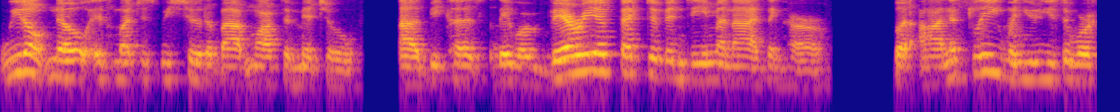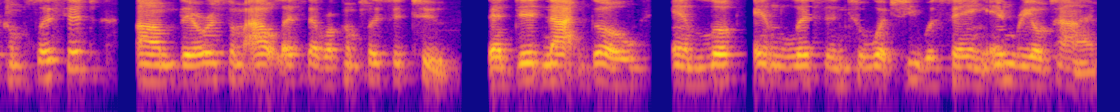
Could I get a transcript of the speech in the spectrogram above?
we don't know as much as we should about martha mitchell uh, because they were very effective in demonizing her. But honestly when you use the word complicit um, there were some outlets that were complicit too that did not go and look and listen to what she was saying in real time.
